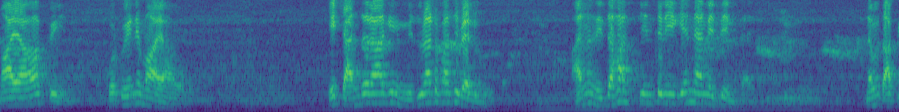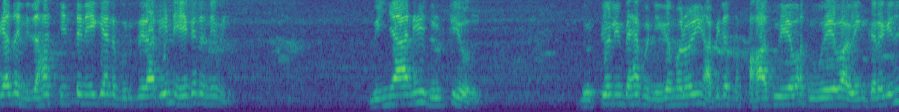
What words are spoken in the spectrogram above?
මායාවක් පේන්නේ. කොට වෙන්නේ මායාවක්. ඒ චන්දරාගයෙන් මිදුණාට පස්සේ බැලුවොත් අන්න නිදහස් චින්තනය කියන්නේ අන්න එතෙන්ටයි. නමුත් අපි අද නිදහස් චින්තනය කියන්නේ පුරුදු වෙලා තියෙන්නේ ඒකට නෙමෙයි. විඥානයේ දෘෂ්ටි වල. දෘෂ්ටි වලින් බහැපු නිගමන වලින් අපිට පහසු ඒවා සුව ඒවා වෙන් කරගෙන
